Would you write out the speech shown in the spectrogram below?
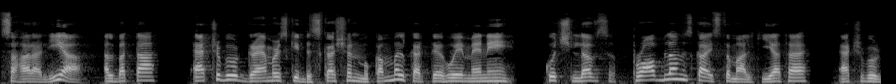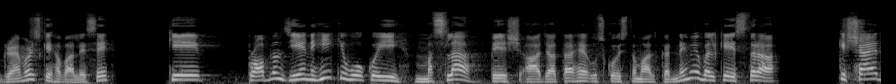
سہارا لیا۔ البتہ ایٹریبیوٹ گرامرس کی ڈسکشن مکمل کرتے ہوئے میں نے کچھ لفظ پرابلمس کا استعمال کیا تھا ایٹریبیوٹ گرامرس کے حوالے سے کہ پرابلمس یہ نہیں کہ وہ کوئی مسئلہ پیش آ جاتا ہے اس کو استعمال کرنے میں، بلکہ اس طرح کہ شاید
